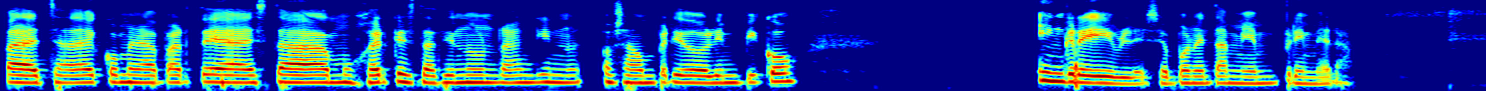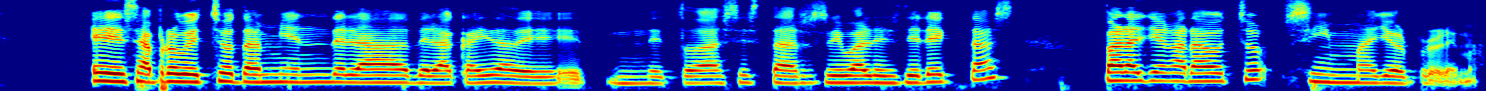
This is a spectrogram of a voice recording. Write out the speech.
para echar de comer aparte a esta mujer que está haciendo un ranking, o sea, un periodo olímpico increíble, se pone también primera. Eh, se aprovechó también de la, de la caída de, todas estas rivales directas para llegar a 8 sin mayor problema.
